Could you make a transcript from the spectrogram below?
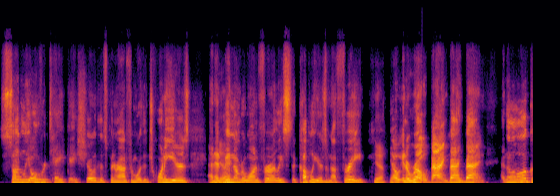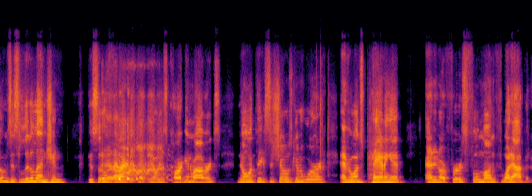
suddenly overtake a show that's been around for more than 20 years and had yeah. been number one for at least a couple of years, if not three? Yeah. You know, in a row, bang, bang, bang. And then along comes this little engine, this little fire known as Carton and Roberts. No one thinks the show's gonna work. Everyone's panning it. And in our first full month, what happened?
